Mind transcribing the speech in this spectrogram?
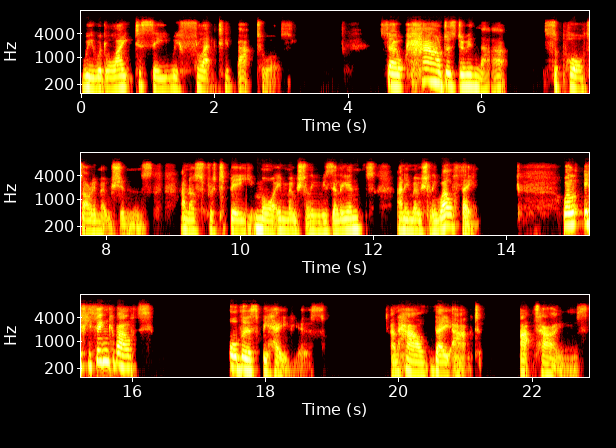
we would like to see reflected back to us. So, how does doing that support our emotions and us for to be more emotionally resilient and emotionally wealthy? Well, if you think about others' behaviors and how they act at times,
